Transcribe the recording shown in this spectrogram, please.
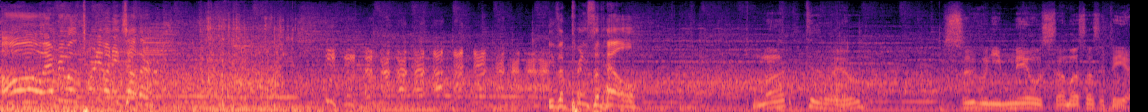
Oh, everyone's turning on each other. He's a prince of hell. 待ってろよすぐに目を覚まさせてやる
